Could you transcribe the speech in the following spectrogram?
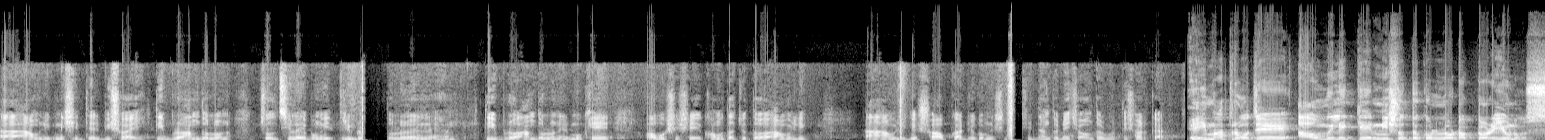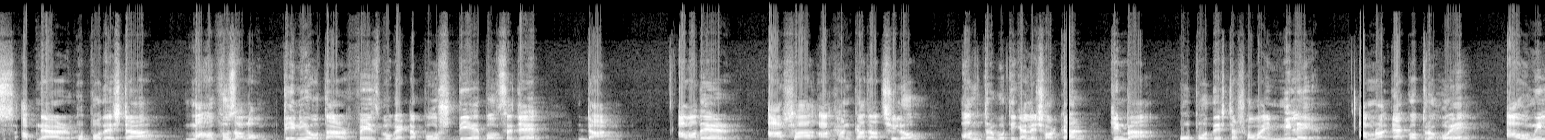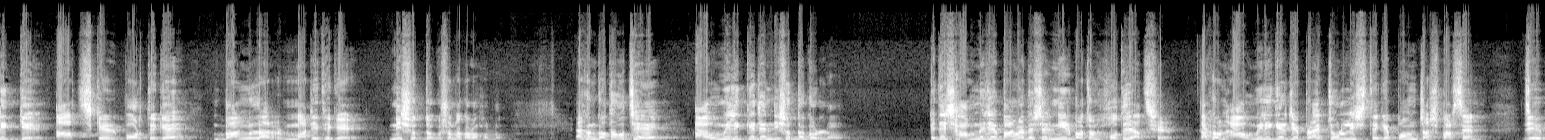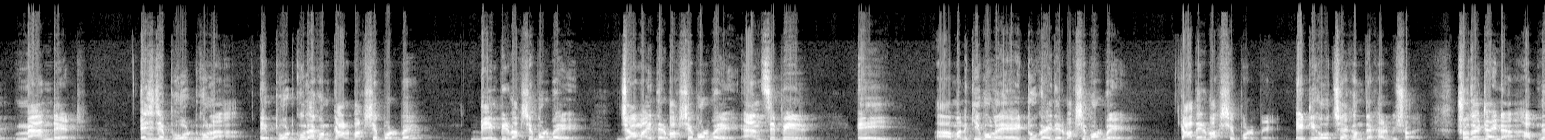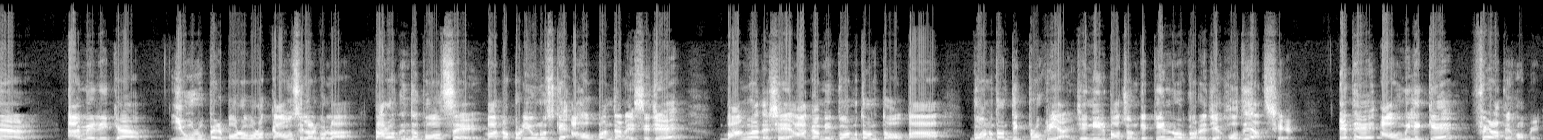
আওয়ামী লীগ নিষিদ্ধের বিষয়ে তীব্র আন্দোলন চলছিল এবং এই তীব্র আন্দোলনের তীব্র আন্দোলনের মুখে অবশেষে ক্ষমতাচ্যুত আওয়ামী লীগ, আওয়ামী লীগের সব কার্যক্রম নিষিদ্ধের সিদ্ধান্ত নিয়েছে অন্তর্বর্তী সরকার। এইমাত্র যে আওয়ামী লীগকে নিষিদ্ধ করল ডক্টর ইউনুস, আপনার উপদেষ্টা মাহফুজ আলম, তিনিও তার ফেসবুকে একটা পোস্ট দিয়ে বলছে যে, ডান। আমাদের আশা, আকাঙ্ক্ষা যা ছিল, অন্তর্বর্তীকালে সরকার কিংবা উপদেষ্টা সবাই মিলে আমরা একত্র হয়ে আওয়ামী লীগকে আজকের পর থেকে বাংলার মাটি থেকে নিষিদ্ধ ঘোষণা করা হলো। এখন কথা হচ্ছে, আওয়ামী লীগকে যে নিষিদ্ধ করল, এই যে সামনে যে বাংলাদেশের নির্বাচন হতে যাচ্ছে, এখন আওয়ামী লীগের যে প্রায় চল্লিশ থেকে পঞ্চাশ পার্সেন্ট যে ম্যান্ডেট এই যে যে ভোটগুলা, এই ভোটগুলো এখন কার বাক্সে পড়বে? বিএনপির বাক্সে পড়বে? জামায়াতের বাক্সে পড়বে? এনসিপির এই মানে কি বলে, এই টুকাইদের বাক্সে পড়বে? কাদের বাক্সে পড়বে? এটি হচ্ছে এখন দেখার বিষয়। শুধু এটাই না, আপনার আমেরিকা, ইউরোপের বড় বড় কাউন্সিলরগুলা তারাও কিন্তু বলছে, বা ডক্টর ইউনুসকে আহ্বান জানাইছে যে, বাংলাদেশে আগামী গণতন্ত্র বা গণতান্ত্রিক প্রক্রিয়ায় যে নির্বাচনকে কেন্দ্র করে যে হতে যাচ্ছে, এতে আওয়ামী লীগকে ফেরাতে হবে।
